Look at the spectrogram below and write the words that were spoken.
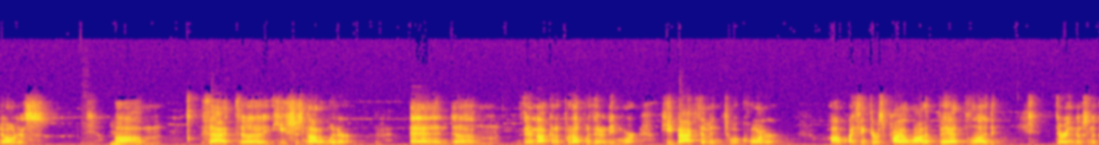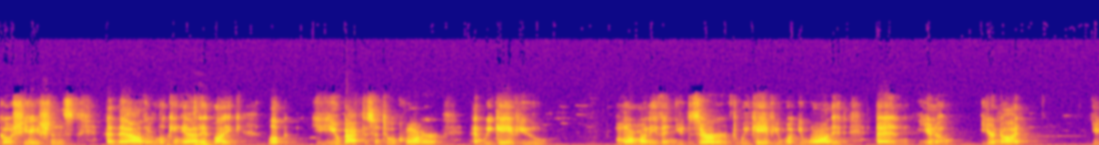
notice yeah. um, that uh, he's just not a winner, and um, they're not going to put up with it anymore. He backed them into a corner. Um, I think there was probably a lot of bad blood during those negotiations, and now they're looking at it like, look, you backed us into a corner, and we gave you more money than you deserved. We gave you what you wanted, and you know you're not you,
